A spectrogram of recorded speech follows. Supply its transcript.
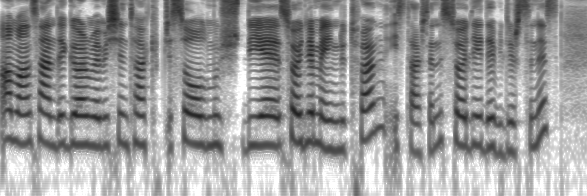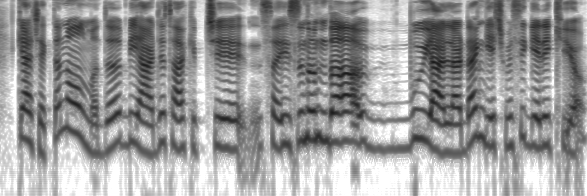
Aman sen de görmemişin takipçisi olmuş diye söylemeyin lütfen. İsterseniz söyleyebilirsiniz. Gerçekten olmadı. Bir yerde takipçi sayısının da bu yerlerden geçmesi gerekiyor.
